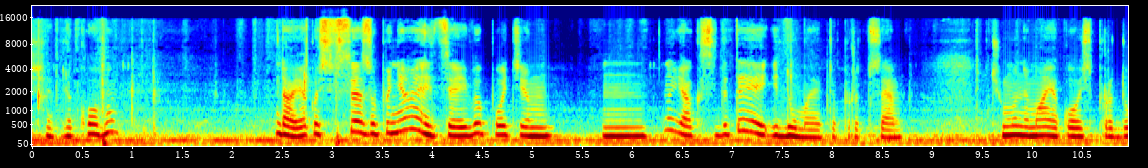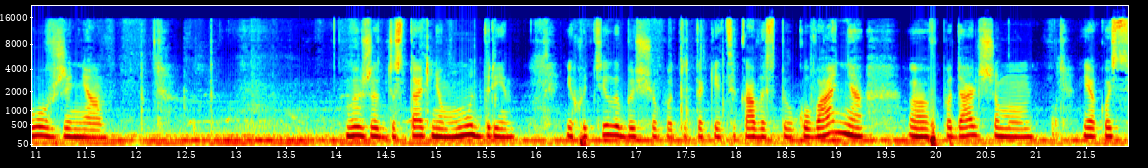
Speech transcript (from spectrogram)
Ще для кого? Да, якось все зупиняється, і ви потім, ну як, сидите і думаєте про це. Чому немає якогось продовження? Ви вже достатньо мудрі і хотіли би, щоб от таке цікаве спілкування е, в подальшому якось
